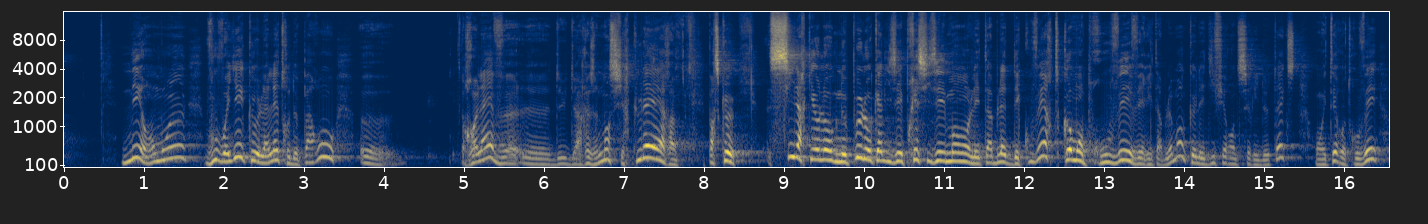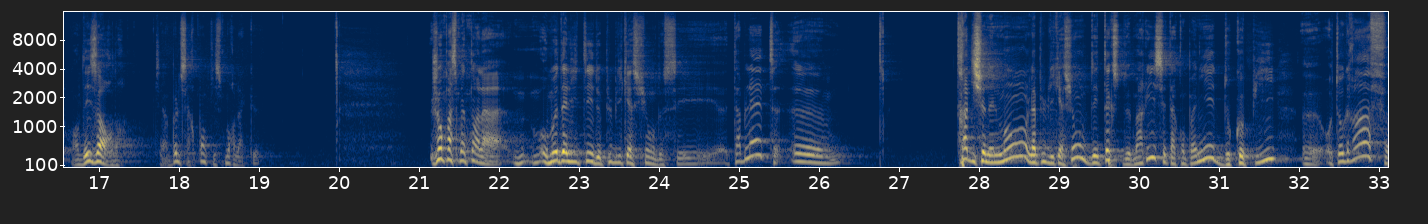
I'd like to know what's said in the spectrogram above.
Néanmoins, vous voyez que la lettre de Parot euh, relève euh, d'un raisonnement circulaire. Parce que si l'archéologue ne peut localiser précisément les tablettes découvertes, comment prouver véritablement que les différentes séries de textes ont été retrouvées en désordre? C'est un peu le serpent qui se mord la queue. J'en passe maintenant aux modalités de publication de ces tablettes. Euh, traditionnellement, la publication des textes de Marie s'est accompagnée de copies euh, autographes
